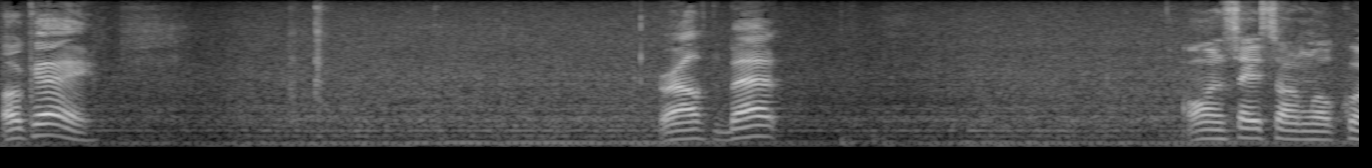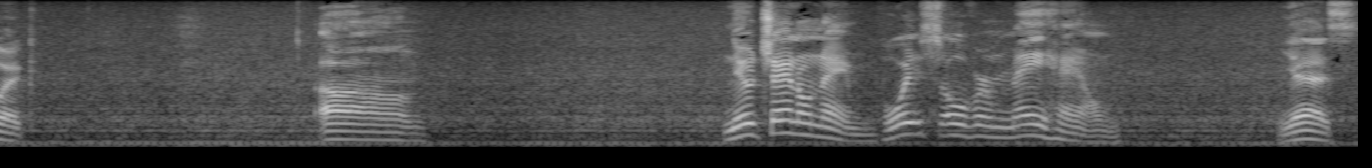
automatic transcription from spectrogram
Okay. Right off the bat, I want to say something real quick. Um, new channel name, Voiceover Mayhem. Yes,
